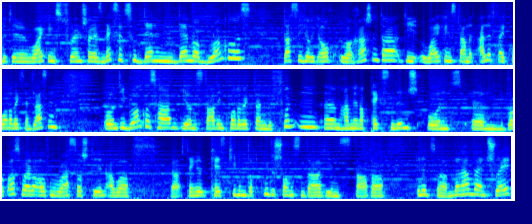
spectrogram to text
mit dem Vikings-Franchise wechselt zu den Denver Broncos. Das sicherlich auch überraschend da. Die Vikings damit alle drei Quarterbacks entlassen. Und die Broncos haben ihren Starting Quarterback dann gefunden, ähm, haben ja noch Paxton Lynch und ähm, Brock Osweiler auf dem Raster stehen, aber ja, ich denke, Case Keenum dort gute Chancen da, den Starter inne zu haben. Dann haben wir einen Trade,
